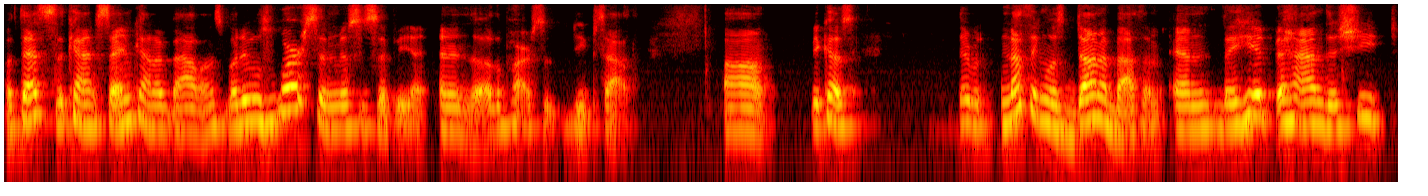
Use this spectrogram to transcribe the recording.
but that's the kind same kind of balance but it was worse in mississippi and in the other parts of the deep south uh, because there was nothing was done about them and they hid behind the sheet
